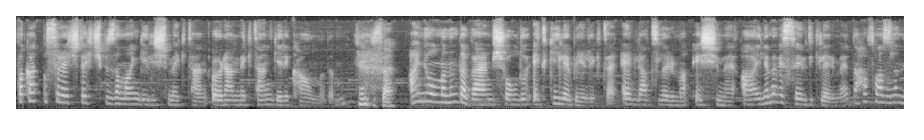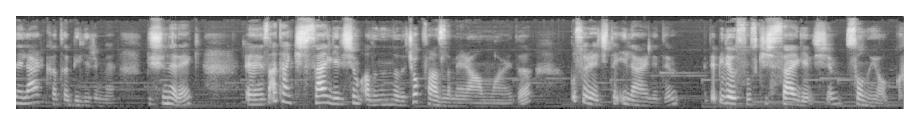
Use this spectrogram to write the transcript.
Fakat bu süreçte hiçbir zaman gelişmekten, öğrenmekten geri kalmadım. Ne güzel. Anne olmanın da vermiş olduğu etkiyle birlikte evlatlarıma, eşime, aileme ve sevdiklerime daha fazla neler katabilirimi düşünerek e, zaten kişisel gelişim alanında da çok fazla merakım vardı. Bu süreçte ilerledim. Bir de biliyorsunuz kişisel gelişim sonu yok.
